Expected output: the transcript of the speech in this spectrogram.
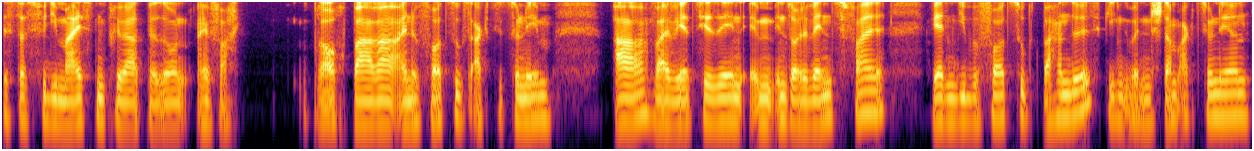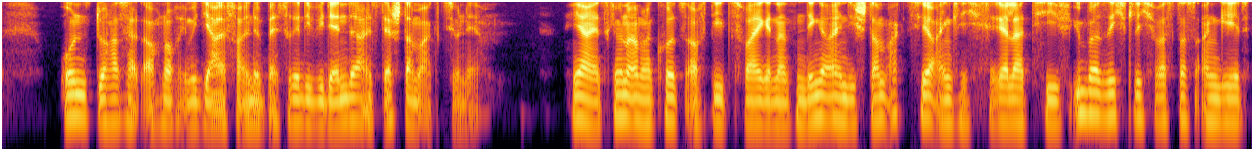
ist das für die meisten Privatpersonen einfach brauchbarer, eine Vorzugsaktie zu nehmen. A, weil wir jetzt hier sehen, im Insolvenzfall werden die bevorzugt behandelt gegenüber den Stammaktionären und du hast halt auch noch im Idealfall eine bessere Dividende als der Stammaktionär. Ja, jetzt gehen wir noch einmal kurz auf die zwei genannten Dinge ein. Die Stammaktie eigentlich relativ übersichtlich, was das angeht.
